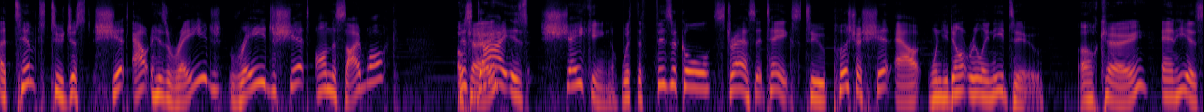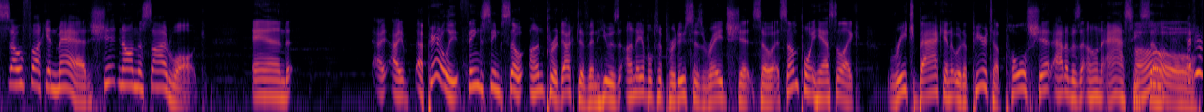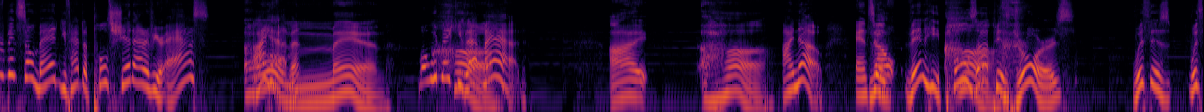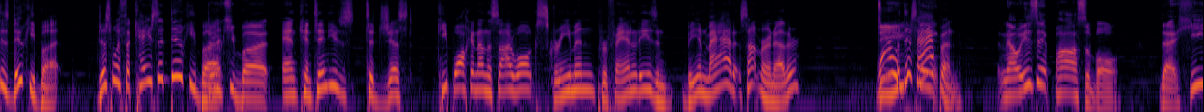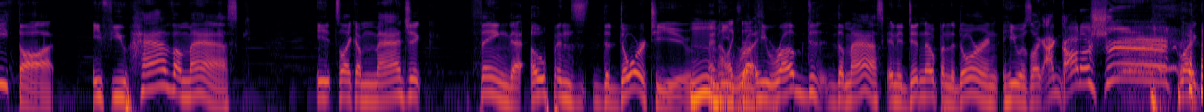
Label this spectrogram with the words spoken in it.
attempt to just shit out his rage, rage shit on the sidewalk. This Okay. guy is shaking with the physical stress it takes to push a shit out when you don't really need to. Okay. And he is so fucking mad, shitting on the sidewalk. And I, I apparently things seemed so unproductive and he was unable to produce his rage shit. So at some point he has to like reach back and it would appear to pull shit out of his own ass. He's so Oh. Have you ever been so mad you've had to pull shit out of your ass? I Oh, haven't. man. What would make you that mad? I uh-huh. I know. And so Now- then he pulls Huh. up his drawers with his with his dookie butt, just with a case of dookie butt, Dookie butt. and continues to just keep walking on the sidewalk, screaming profanities and being mad at something or another. Do Why would this think- happen? Now, is it possible that he thought if you have a mask, it's like a magic thing that opens the door to you? Mm, and he like ru- he rubbed the mask and it didn't open the door, and he was like, "I gotta shit!" like,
